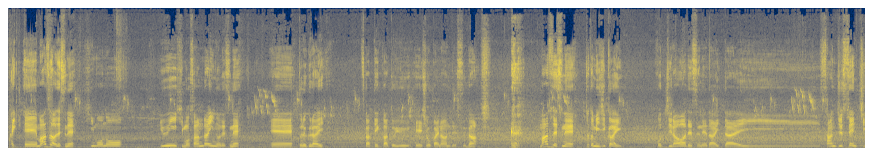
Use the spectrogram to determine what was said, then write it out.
はい、えー、まずはですね紐の誘引紐3ラインのですね、えー、どれぐらい使っていくかという、えー、紹介なんですが まずですねちょっと短いこちらはですねだいたい30センチ。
